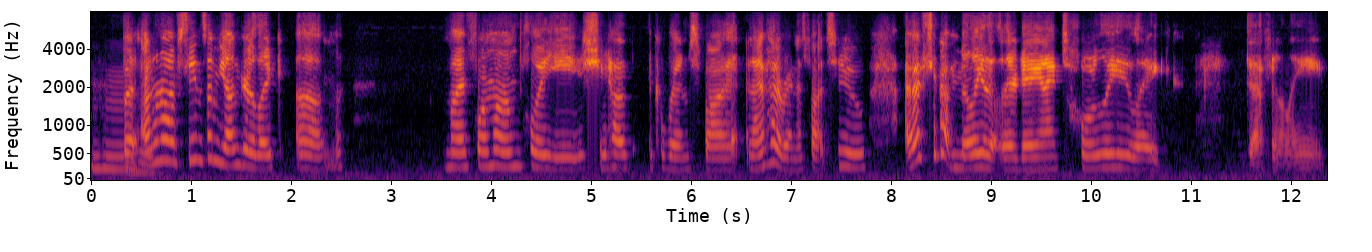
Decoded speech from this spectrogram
Mhm. But I Mhm. don't know. I've seen some younger, like um, my former employee. She had like a random spot, and I've had a random spot too. I actually got Millie the other day, and I totally like, definitely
